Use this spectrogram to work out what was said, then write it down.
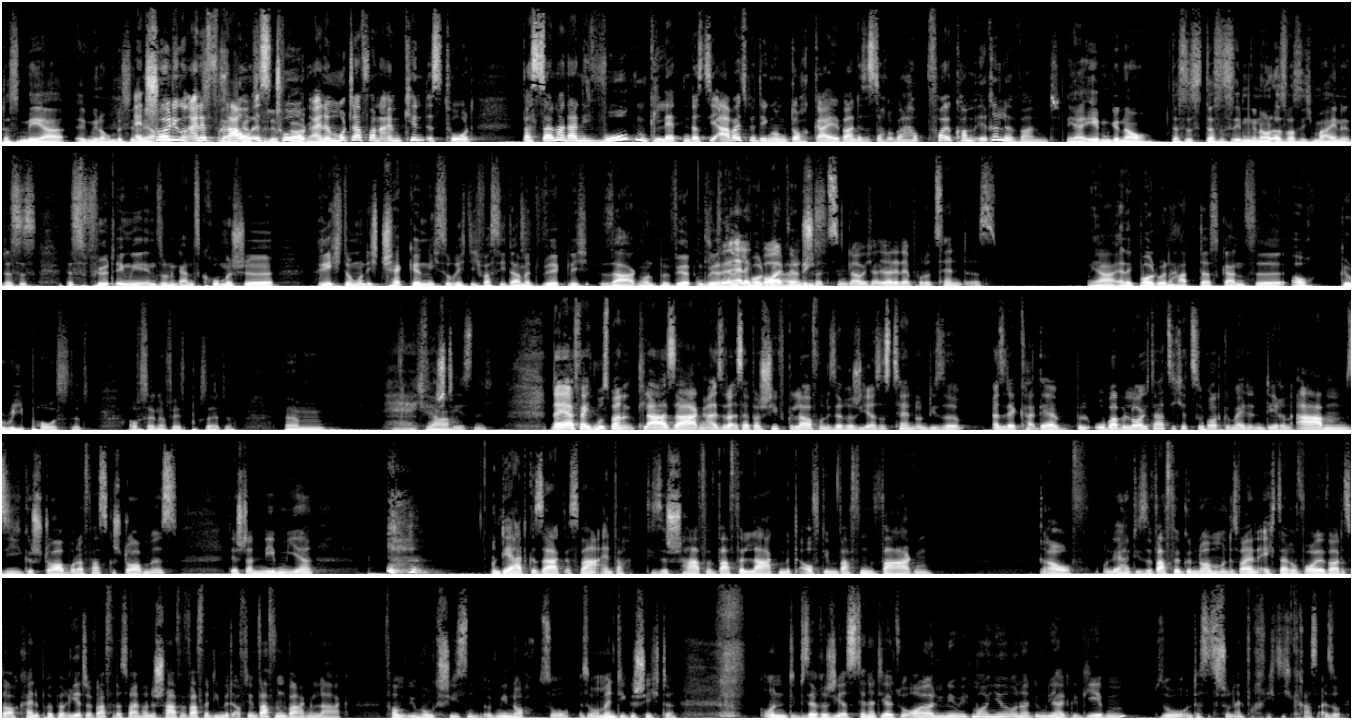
das Meer irgendwie noch ein bisschen Entschuldigung, mehr auf. eine Frau ist tot, Fragen eine. Mutter von einem Kind ist tot. Was soll man da die Wogen glätten, dass die Arbeitsbedingungen doch geil waren? Das ist doch überhaupt vollkommen irrelevant. Ja, eben, genau. Das ist, das ist eben genau das, was ich meine. Das ist, das führt irgendwie in so eine ganz komische Richtung und ich checke nicht so richtig, was sie damit wirklich sagen und bewirken Die will. will Alec Baldwin, allerdings- schützen, glaube ich, weil er der Produzent ist. Ja, Alec Baldwin hat das Ganze auch gerepostet auf seiner Facebook-Seite. Ähm, Hä, ich Ja. verstehe es nicht. Naja, vielleicht muss man klar sagen, also da ist halt was schiefgelaufen und dieser Regieassistent und diese, also der, der Be- Oberbeleuchter hat sich jetzt zu Wort gemeldet, in deren Armen sie gestorben oder fast gestorben ist. Der stand neben ihr. Und der hat gesagt, es war einfach, diese scharfe Waffe lag mit auf dem Waffenwagen drauf. Und er hat diese Waffe genommen und es war ein echter Revolver. Das war auch keine präparierte Waffe, das war einfach eine scharfe Waffe, die mit auf dem Waffenwagen lag. Vom Übungsschießen irgendwie noch. So ist im Moment die Geschichte. Und dieser Regieassistent hat die halt so, oh ja, die nehme ich mal hier und hat ihm die halt gegeben. So, und das ist schon einfach richtig krass. Also,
